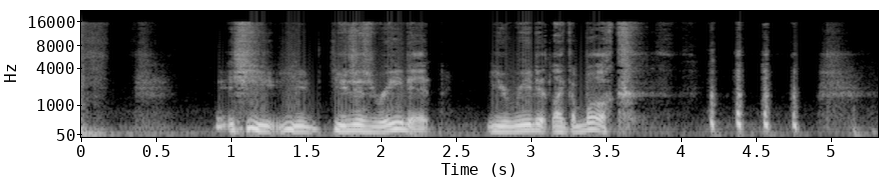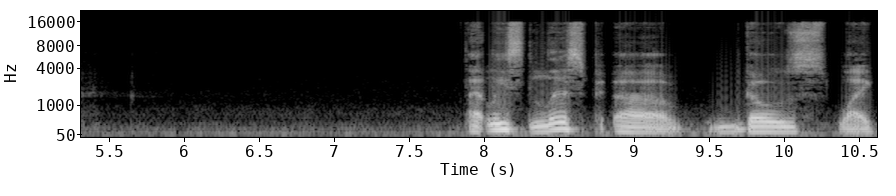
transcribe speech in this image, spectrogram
you, you you just read it. You read it like a book. At least Lisp uh, goes like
